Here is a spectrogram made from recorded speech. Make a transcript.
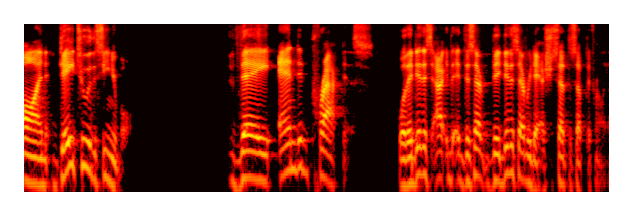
on day two of the Senior Bowl, they ended practice. Well, they did this. Uh, this they did this every day. I should set this up differently.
